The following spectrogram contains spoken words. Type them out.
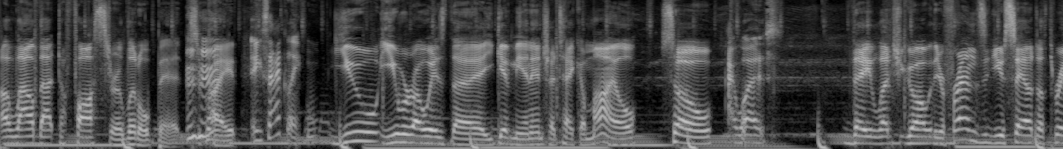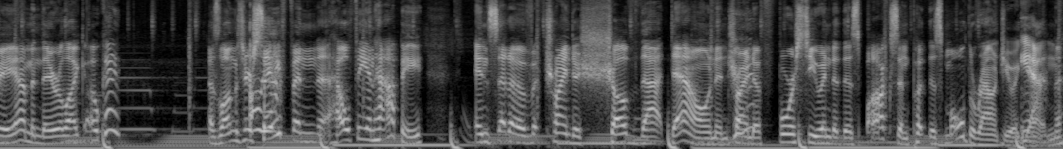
allow that to foster a little bit, Mhm. right? Exactly. You you were always the you give me an inch, I take a mile. So I was. they let you go out with your friends and you stay out till 3 a.m. and they were like, okay, as long as you're Oh, yeah. safe and healthy and happy. Instead of trying to shove that down and trying to force you into this box and put this mold around you Mm-hmm. Yeah. again,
